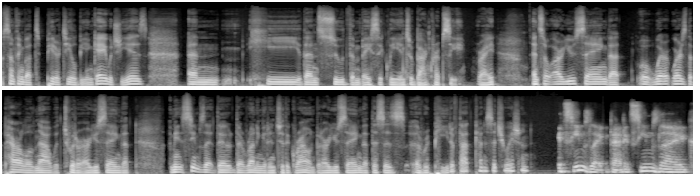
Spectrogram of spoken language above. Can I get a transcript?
something about Peter Thiel being gay, which he is, and he then sued them basically into bankruptcy, right? And so, are you saying that? Well, where where's the parallel now with Twitter? Are you saying that? I mean, it seems that they're they're running it into the ground, but are you saying that this is a repeat of that kind of situation? It seems like that. It seems like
